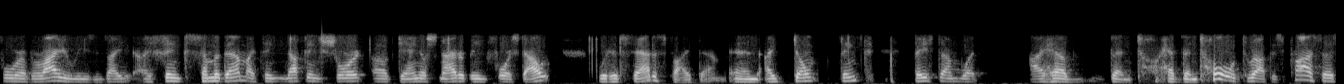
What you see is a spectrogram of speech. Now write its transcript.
for a variety of reasons. I, I think some of them, I think nothing short of Daniel Snyder being forced out would have satisfied them. And I don't think, based on what I have been have been told throughout this process,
